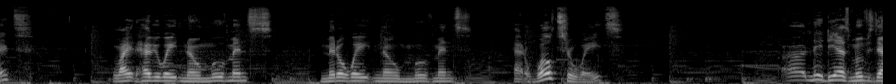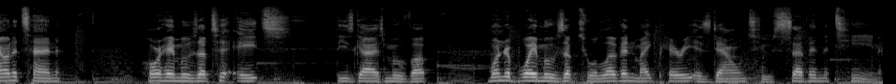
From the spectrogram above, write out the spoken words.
Right. Light heavyweight, no movements. Middleweight, no movements. At welterweight, uh, Nate Diaz moves down to 10. Jorge moves up to 8. These guys move up. Wonder Boy moves up to 11. Mike Perry is down to 17.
